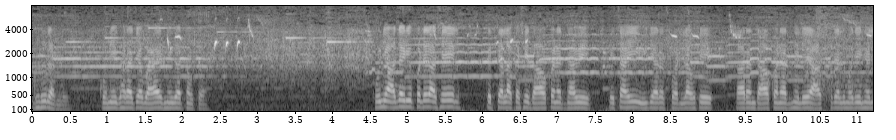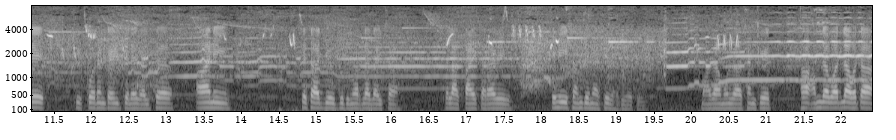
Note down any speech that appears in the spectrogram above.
घडू लागले. कोणी घराच्या बाहेर निघत नव्हतं. कोणी आजारी पडेल असेल तर त्याला कसे दवाखान्यात न्यावे त्याचाही विचारच पडला होते. कारण दवाखान्यात नेले हॉस्पिटलमध्ये नेले की क्वारंटाईन केलं जायचं. आणि त्याचा जीव गुदमरला जायचा. त्याला काय करावे तेही समजेनासे झाले होते. माझा मुलगा संकेत हा अहमदाबादला होता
